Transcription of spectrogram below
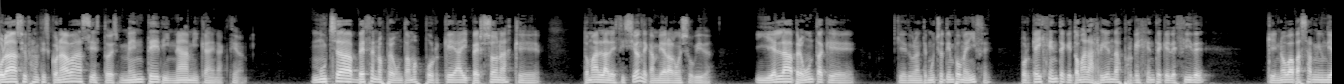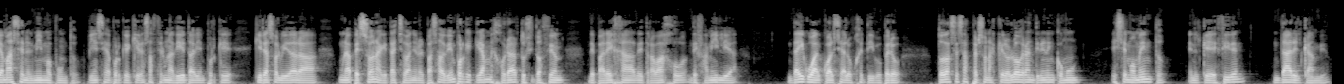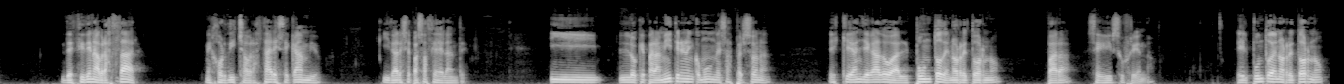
Hola, soy Francisco Navas y esto es Mente Dinámica en Acción. Muchas veces nos preguntamos por qué hay personas que toman la decisión de cambiar algo en su vida. Y es la pregunta que, que durante mucho tiempo me hice. ¿Por qué hay gente que toma las riendas? ¿Por qué hay gente que decide que no va a pasar ni un día más en el mismo punto? Bien sea porque quieras hacer una dieta, bien porque quieras olvidar a una persona que te ha hecho daño en el pasado, bien porque quieras mejorar tu situación de pareja, de trabajo, de familia. Da igual cuál sea el objetivo, pero todas esas personas que lo logran tienen en común ese momento en el que deciden dar el cambio. Deciden abrazar, mejor dicho, abrazar ese cambio y dar ese paso hacia adelante. Y lo que para mí tienen en común esas personas es que han llegado al punto de no retorno para seguir sufriendo el punto de no retorno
